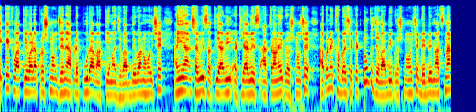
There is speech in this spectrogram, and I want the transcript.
એક એક વાક્યવાળા પ્રશ્નો જેને આપણે પૂરા વાક્યમાં જવાબ દેવાનો હોય છે. અહીંયા છવ્વીસ સત્યાવીસ અઠ્યાવીસ, આ ત્રણેય પ્રશ્નો છે. આપણને ખબર છે કે ટૂંક જવાબી પ્રશ્નો હોય છે બે બે માર્ક્સના.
